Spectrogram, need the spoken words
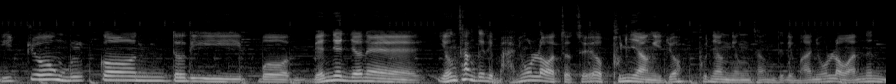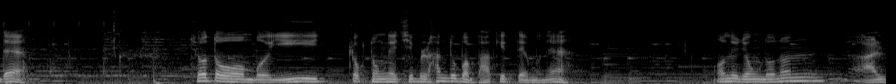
이쪽 물건들이 뭐 몇 년 전에 영상들이 많이 올라왔었어요. 분양이죠. 분양 영상들이 많이 올라왔는데 저도 뭐 이쪽 동네 집을 한두 번 봤기 때문에 어느 정도는 알,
